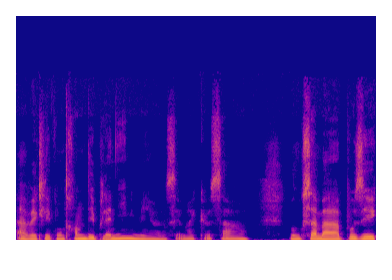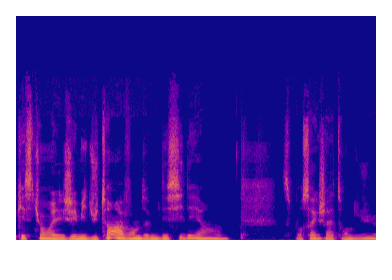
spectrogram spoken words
avec les contraintes des plannings, mais euh, c'est vrai que ça, donc ça m'a posé question et j'ai mis du temps avant de me décider. Hein. C'est pour ça que j'ai attendu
